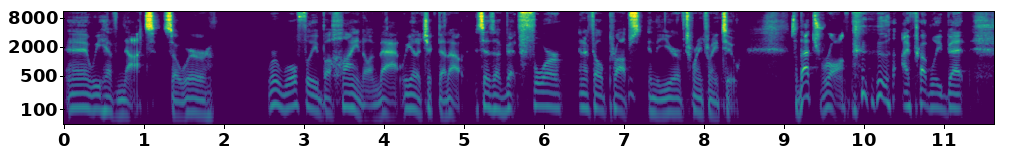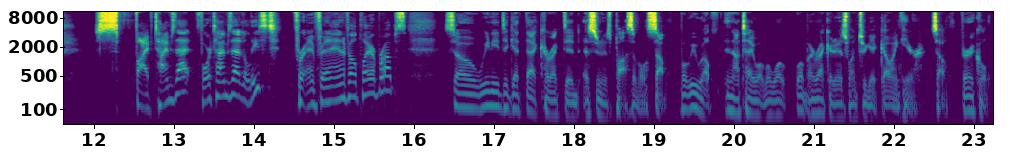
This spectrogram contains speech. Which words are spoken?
And we have not. So we're we're woefully behind on that. We got to check that out. It says I've bet four NFL props in the year of 2022. So that's wrong. I probably bet five times that, four times that at least for, NFL player props. So we need to get that corrected as soon as possible. So, but we will. And I'll tell you what, what, what my record is once we get going here. So very cool.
